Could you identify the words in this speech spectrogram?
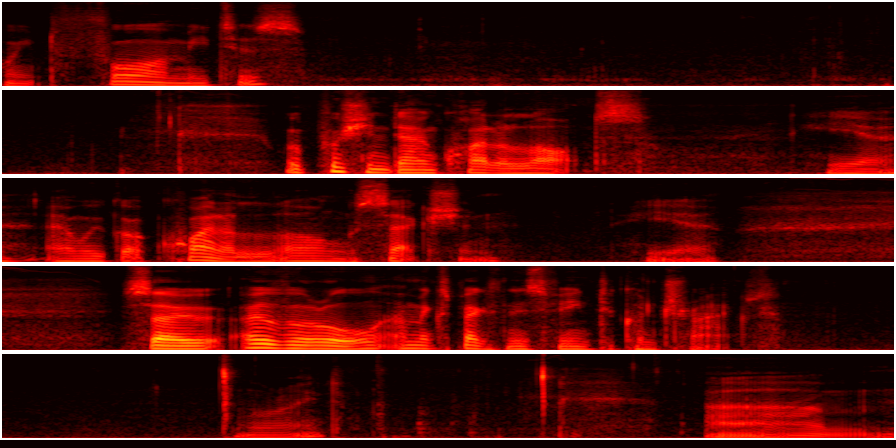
0.4 meters. We're pushing down quite a lot here and we've got quite a long section here. So overall I'm expecting this thing to contract. Alright. Um,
